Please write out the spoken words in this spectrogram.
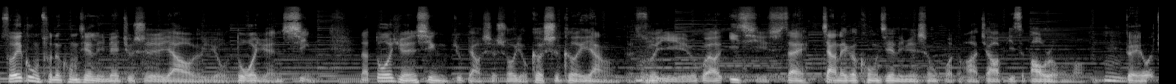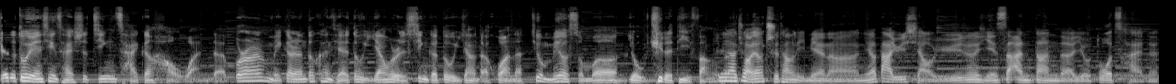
所以共存的空间里面，就是要有多元性。那多元性就表示说有各式各样的，所以如果要一起在这样的一个空间里面生活的话，就要彼此包容了。嗯，对，我觉得多元性才是精彩跟好玩的，不然每个人都看起来都一样，或者性格都一样的话呢，就没有什么有趣的地方。对啊，就好像池塘里面啊，你要大鱼小鱼，那颜色暗淡的，有多彩的，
